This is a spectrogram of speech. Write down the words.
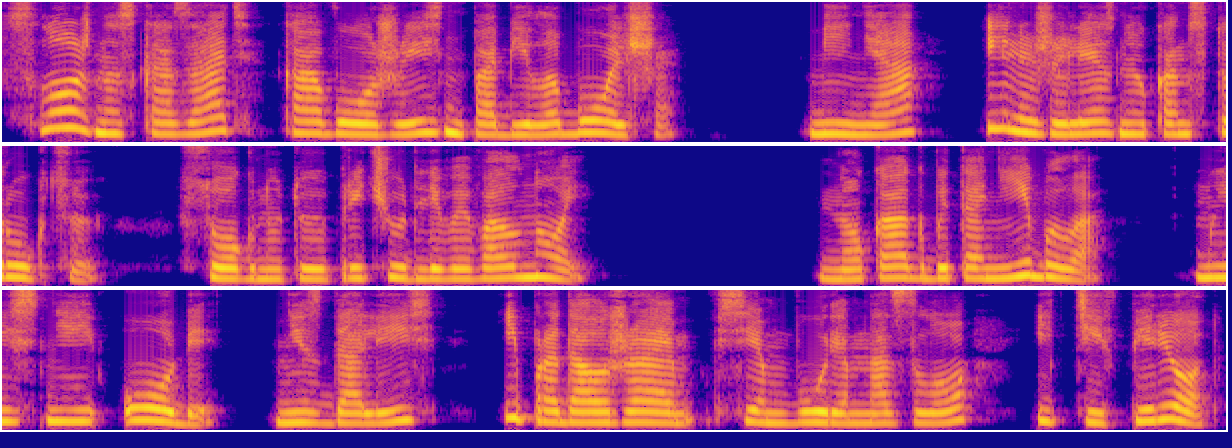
Сложно сказать, кого жизнь побила больше: меня или железную конструкцию, согнутую причудливой волной. Но как бы то ни было, мы с ней обе не сдались и продолжаем всем бурям назло идти вперед.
